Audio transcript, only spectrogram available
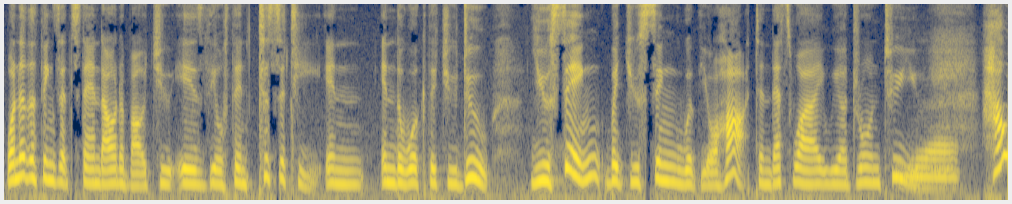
one of the things that stand out about you is the authenticity in in the work that you do you sing, but you sing with your heart, and that's why we are drawn to you. Yeah. How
